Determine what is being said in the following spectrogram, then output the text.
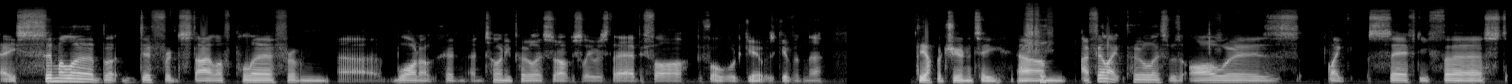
a similar but different style of play from uh, Warnock and, and Tony Pulis. Obviously, was there before before Woodgate was given the the opportunity. Um, I feel like Pulis was always like safety first,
